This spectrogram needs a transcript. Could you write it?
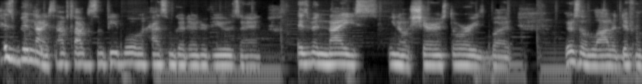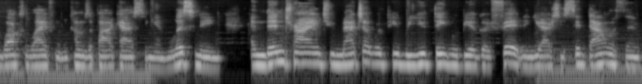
it's been nice. I've talked to some people, had some good interviews, and it's been nice, you know, sharing stories. But there's a lot of different walks of life when it comes to podcasting and listening, and then trying to match up with people you think would be a good fit, and you actually sit down with them,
